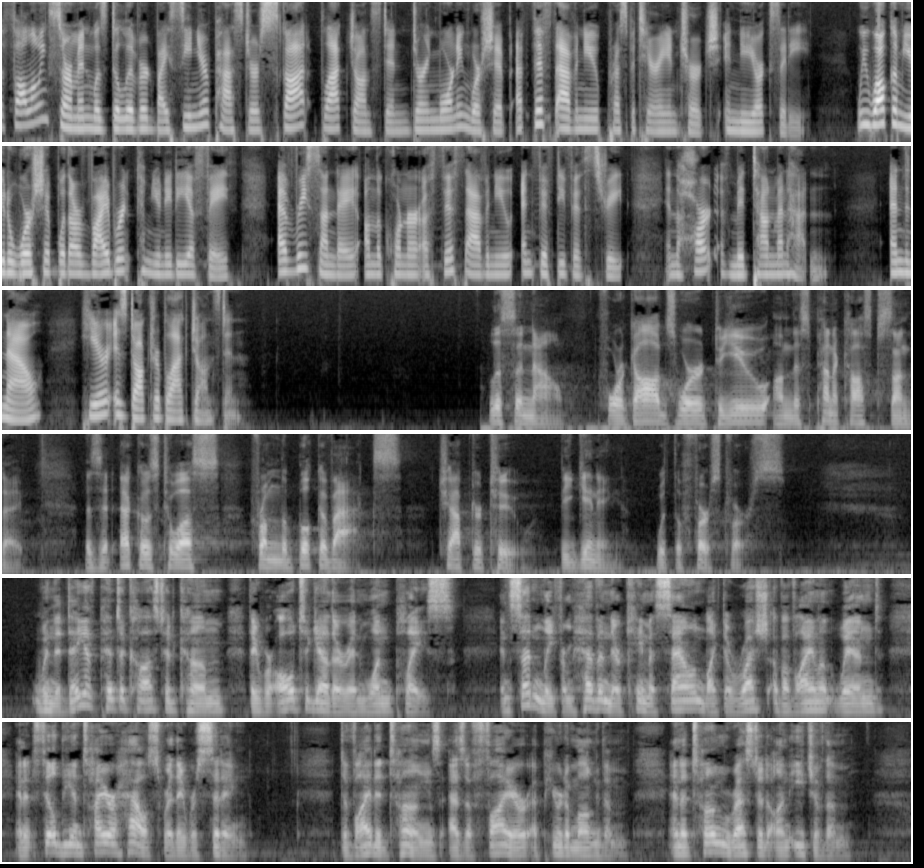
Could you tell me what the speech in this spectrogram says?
The following sermon was delivered by Senior Pastor Scott Black Johnston during morning worship at Fifth Avenue Presbyterian Church in New York City. We welcome you to worship with our vibrant community of faith every Sunday on the corner of Fifth Avenue and 55th Street in the heart of Midtown Manhattan. And now, here is Dr. Black Johnston. Listen now for God's word to you on this Pentecost Sunday as it echoes to us from the book of Acts, chapter 2, beginning with the first verse. When the day of Pentecost had come, they were all together in one place. And suddenly from heaven there came a sound like the rush of a violent wind, and it filled the entire house where they were sitting. Divided tongues as of fire appeared among them, and a tongue rested on each of them.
